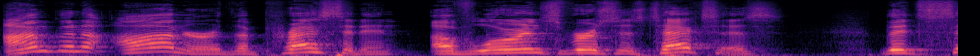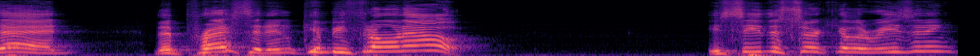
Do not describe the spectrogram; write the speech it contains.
I'm going to honor the precedent of Lawrence versus Texas that said the precedent can be thrown out. You see the circular reasoning?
